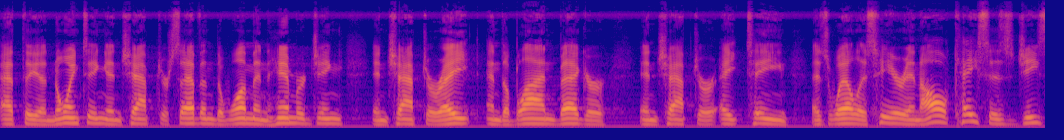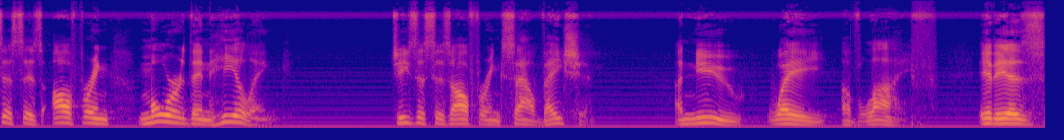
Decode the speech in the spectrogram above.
at the anointing in chapter 7, the woman hemorrhaging in chapter 8, and the blind beggar in chapter 18, as well as here. In all cases, Jesus is offering more than healing, Jesus is offering salvation, a new way of life. It is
